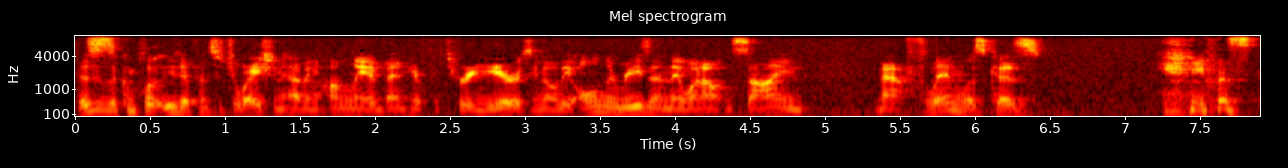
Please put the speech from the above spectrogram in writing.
This is a completely different situation having Hundley had been here for three years. You know, the only reason they went out and signed Matt Flynn was because he was,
